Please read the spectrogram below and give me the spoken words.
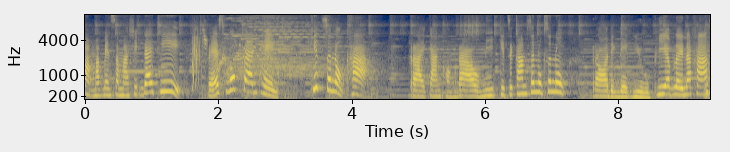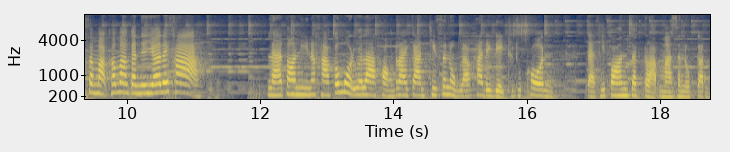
มัครมาเป็นสมาชิกได้ที่ Facebook Fanpage คิดสนุกค่ะ รายการของเรามีกิจกรรมสนุกๆรอเด็กๆอยู่เพียบเลยนะคะ สมัครเข้ามากันเยอะๆเลยค่ะ และตอนนี้นะคะก็หมดเวลาของรายการคิดสนุกแล้วค่ะเด็กๆ ทุกๆคน แต่พี่ฟอนจะกลับมาสนุกกับเ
